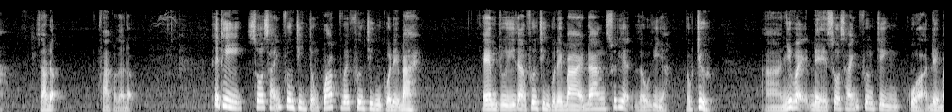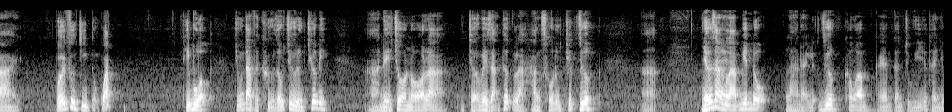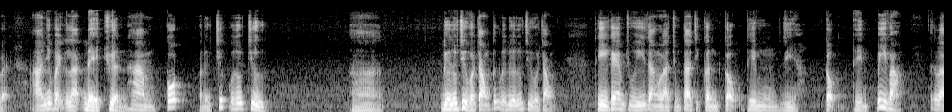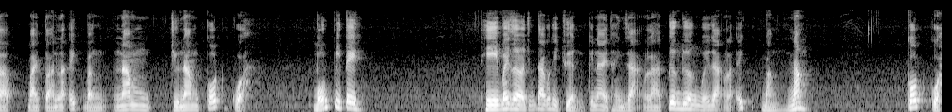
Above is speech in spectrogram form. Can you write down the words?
dao động pha của dao động. Thế thì so sánh phương trình tổng quát với phương trình của đề bài. Em chú ý rằng phương trình của đề bài đang xuất hiện dấu gì nhỉ? Dấu trừ. À, như vậy để so sánh phương trình của đề bài với phương trình tổng quát thì buộc chúng ta phải khử dấu trừ đằng trước đi à, để cho nó là trở về dạng thức là hàng số đằng trước dương. À, nhớ rằng là biên độ là đại lượng dương không âm các em cần chú ý cho thầy như vậy. À, như vậy là để chuyển hàm cốt và đằng trước có dấu trừ à, đưa dấu trừ vào trong tức là đưa dấu trừ vào trong thì các em chú ý rằng là chúng ta chỉ cần cộng thêm gì nhỉ? cộng thêm pi vào, tức là bài toán là x bằng 5 trừ 5 cốt của 4 pt thì bây giờ chúng ta có thể chuyển cái này thành dạng là tương đương với dạng là x bằng 5 cốt của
